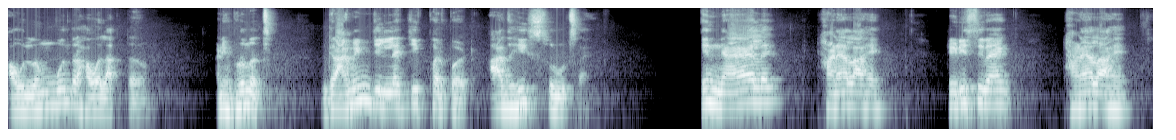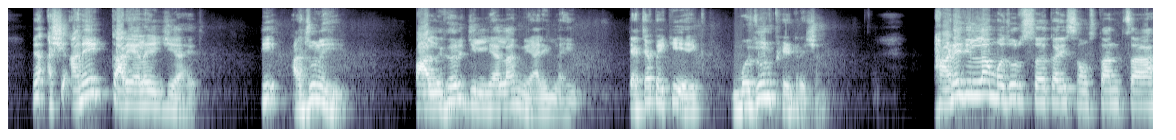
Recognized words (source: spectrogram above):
अवलंबून राहावं लागतं आणि म्हणूनच ग्रामीण जिल्ह्याची फरफट आजही सुरूच आहे. हे न्यायालय ठाण्याला आहे. टी डी सी बँक ठाण्याला आहे. म्हणजे अशी अनेक कार्यालये जी आहेत ती अजूनही पालघर जिल्ह्याला मिळाली नाहीत. त्याच्यापैकी एक मजूर फेडरेशन. ठाणे जिल्हा मजूर सहकारी संस्थांचा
